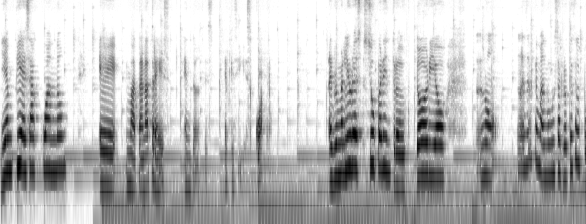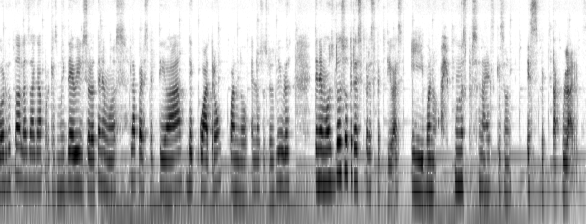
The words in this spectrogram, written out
y empieza cuando eh, matan a 3, entonces el que sigue es 4. El primer libro es súper introductorio, no, no es el que más me gusta, creo que es el peor de toda la saga porque es muy débil, solo tenemos la perspectiva de 4 cuando en los otros libros tenemos dos o tres perspectivas. Y bueno, hay unos personajes que son espectaculares.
